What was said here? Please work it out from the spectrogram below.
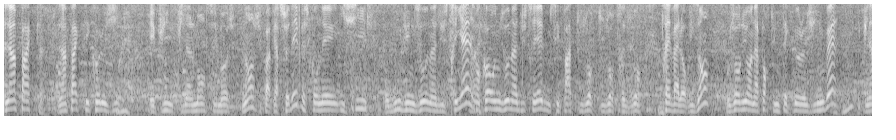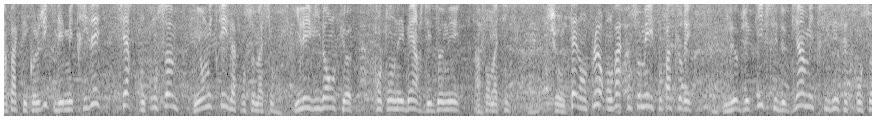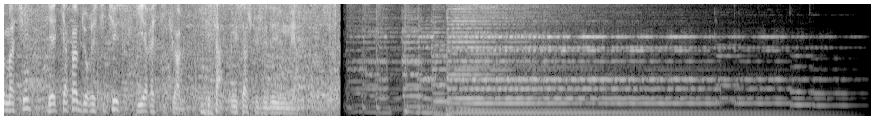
L'impact, l'impact écologique, et puis finalement c'est moche. Non, je ne suis pas persuadé parce qu'on est ici au bout d'une zone industrielle, encore une zone industrielle où c'est pas toujours, toujours, très, toujours très valorisant. Aujourd'hui on apporte une technologie nouvelle, et puis l'impact écologique il est maîtrisé. Certes on consomme, mais on maîtrise la consommation. Il est évident que quand on héberge des données informatiques sur une telle ampleur, on va consommer, il ne faut pas se leurrer. L'objectif, c'est de bien maîtriser cette consommation et être capable de restituer ce qui est restituable. C'est ça le message que je veux donner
